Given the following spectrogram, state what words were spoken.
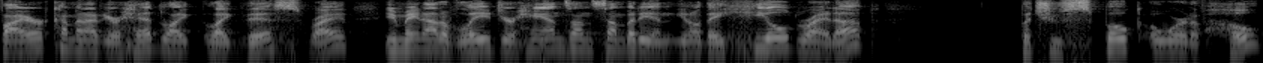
fire coming out of your head like, like this, right? You may not have laid your hands on somebody and, you know, they healed right up, but you spoke a word of hope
